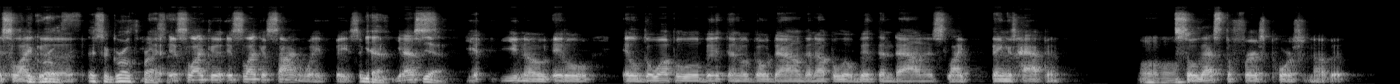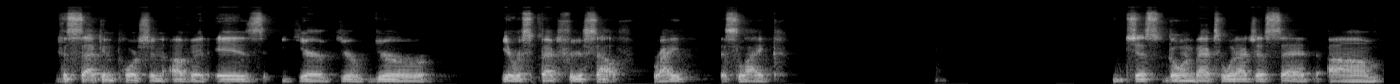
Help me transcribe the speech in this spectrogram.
it's like a, it's a growth process. Yeah, it's like a it's like a sine wave basically. Yeah. Yes. Yeah. yeah. You know, it'll it'll go up a little bit, then it'll go down, then up a little bit, then down. It's like things happen. Uh-huh. So that's the first portion of it. The second portion of it is your your your your respect for yourself, right? It's like just going back to what I just said, um,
